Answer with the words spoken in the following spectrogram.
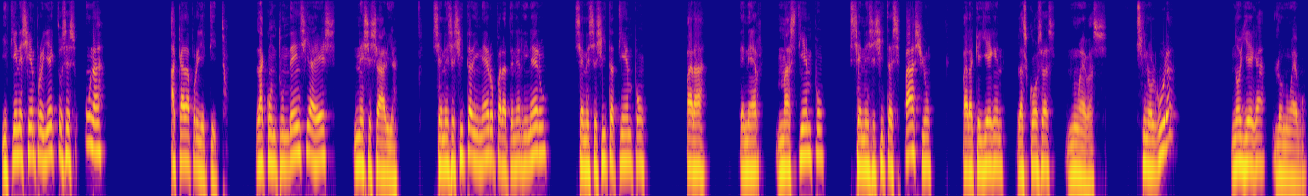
y tienes 100 proyectos, es una a cada proyectito. La contundencia es necesaria. Se necesita dinero para tener dinero, se necesita tiempo para tener más tiempo, se necesita espacio para que lleguen las cosas nuevas. Sin holgura, no llega lo nuevo.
